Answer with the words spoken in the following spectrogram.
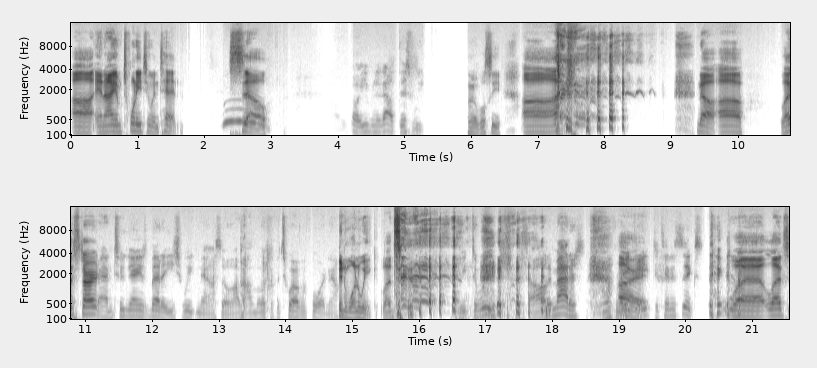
Uh, and I am 22 and 10. So, We're gonna even it out this week. Well, we'll see. Uh, no. Uh, let's start. Gotten two games better each week now, so I'm, I'm looking for twelve and four now. Been one week. Let's week to week. That's all that matters. All eight to right. eight to ten and six. well, let's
